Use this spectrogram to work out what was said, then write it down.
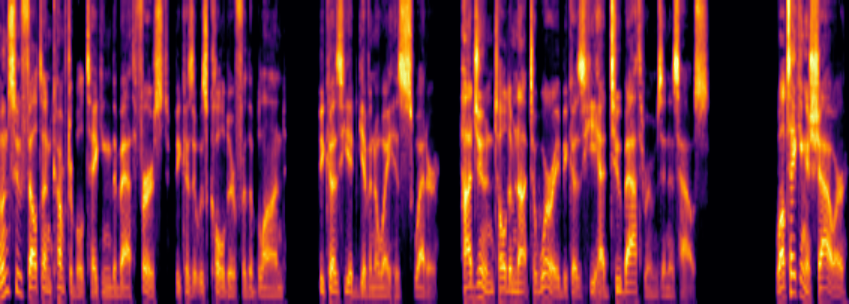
Unsu felt uncomfortable taking the bath first because it was colder for the blonde, because he had given away his sweater. Ha-jun told him not to worry because he had two bathrooms in his house. While taking a shower,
